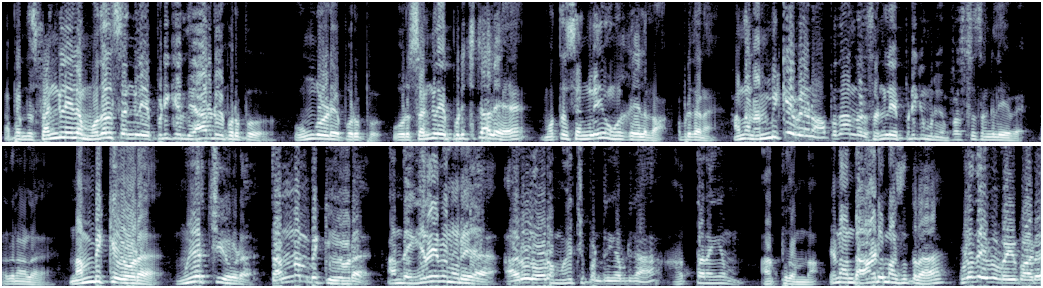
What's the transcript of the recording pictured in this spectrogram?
அப்ப இந்த சங்கிலியில முதல் சங்கிலியை பிடிக்கிறது யாருடைய பொறுப்பு? உங்களுடைய பொறுப்பு. ஒரு சங்கிலியை பிடிச்சிட்டாலே மொத்த சங்கிலியும் உங்க கையில தான். அப்படிதானே அந்த நம்பிக்கை வேணும். அப்பதான் அந்த சங்கிலியை பிடிக்க முடியும். ஃபர்ஸ்ட் சங்கிலியவே. அதனால நம்பிக்கையோட முயற்சியோட தன்னம்பிக்கையோட அந்த இறைவனுடைய அருளோட முயற்சி பண்றீங்க அப்படின்னா அத்தனையும் அற்புதம் தான் ஏன்னா அந்த ஆடி மாசத்துல குலதெய்வ வழிபாடு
